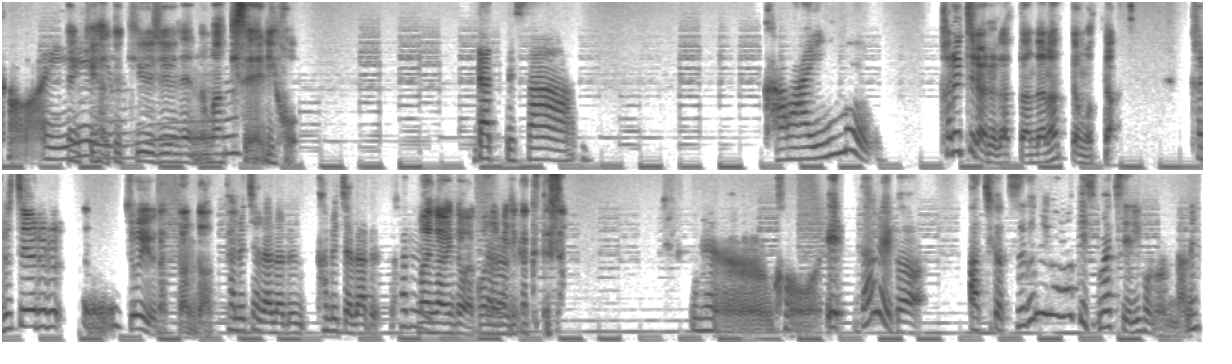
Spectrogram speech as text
かわいい。1990年の牧瀬里穂だってさ、かわいいもん。カルチュラルだったんだなって思った。カルチュラル女優だったんだ。カルチャラル、カルチャラル。前髪とかこんな短くてさ。ねえ、かわいい。え、誰が、あ、違う、つぐみがマキマキセリホなんだね。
